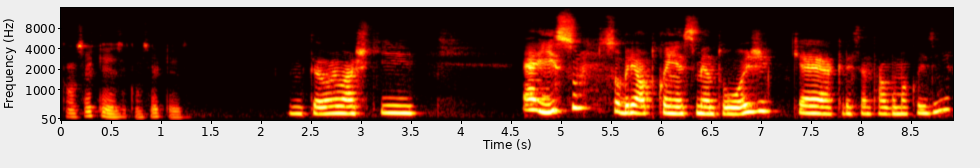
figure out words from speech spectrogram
Com certeza, com certeza. Então eu acho que é isso sobre autoconhecimento hoje. Quer acrescentar alguma coisinha?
